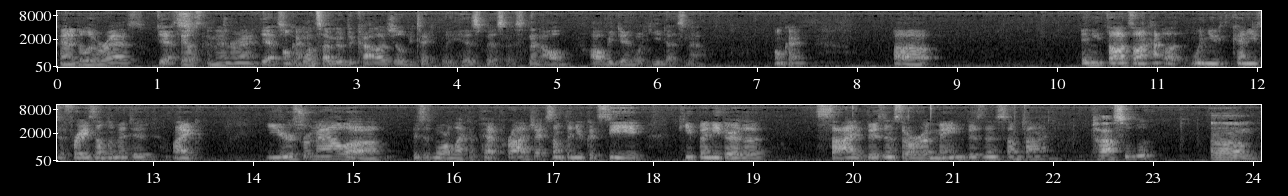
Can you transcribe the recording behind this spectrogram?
kind of deliver as Yes. sales come in, right? Yes. Okay. Once I move to college, it'll be technically his business. And then I'll I'll be doing what he does now. Okay. Any thoughts on how, when you kind of use the phrase unlimited? Like years from now, uh, is more like a pet project, something you could see keeping either the side business or a main business sometime? Possibly. Um,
